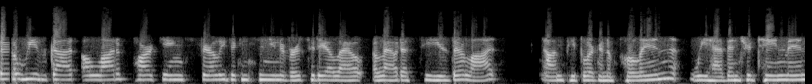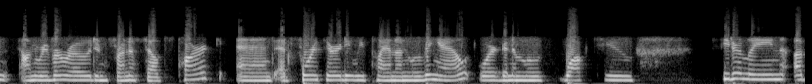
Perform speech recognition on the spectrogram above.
So we've got a lot of parking. Fairleigh Dickinson University allow, allowed us to use their lot. Um, people are going to pull in. We have entertainment on River Road in front of Phelps Park, and at 4:30 we plan on moving out. We're going to move walk to Cedar Lane, up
